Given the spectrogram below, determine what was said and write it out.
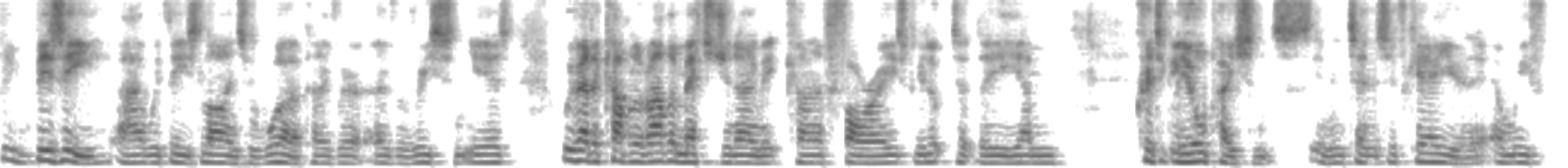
been busy uh, with these lines of work over over recent years. We've had a couple of other metagenomic kind of forays. We looked at the um, critically ill patients in intensive care unit, and we've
